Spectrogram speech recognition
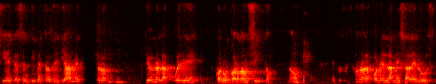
7 centímetros de diámetro que uno la puede, con un cordoncito, ¿no? Entonces uno la pone en la mesa de luz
